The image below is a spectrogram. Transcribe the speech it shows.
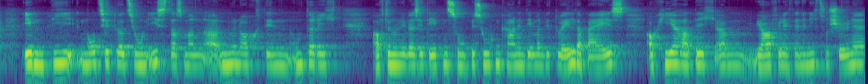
eben die Notsituation ist, dass man äh, nur noch den Unterricht auf den Universitäten so besuchen kann, indem man virtuell dabei ist. Auch hier hatte ich ähm, ja vielleicht eine nicht so schöne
